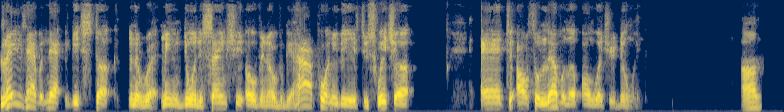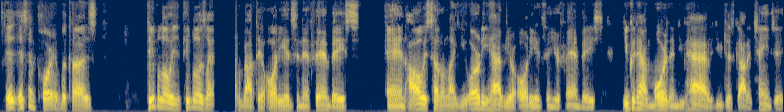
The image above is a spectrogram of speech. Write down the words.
Ladies have a knack to get stuck in the rut, meaning doing the same shit over and over again. How important it is to switch up and to also level up on what you're doing. Um, it, it's important because people always people always like about their audience and their fan base, and I always tell them like you already have your audience and your fan base. You could have more than you have. You just got to change it,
